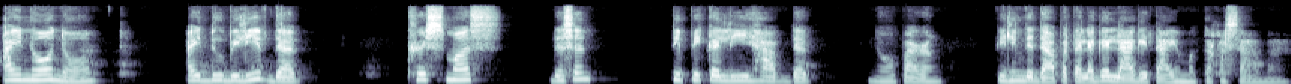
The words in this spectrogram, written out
I know, no, I do believe that Christmas doesn't typically have that, no, parang feeling na dapat talaga lagi tayong magkakasama.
